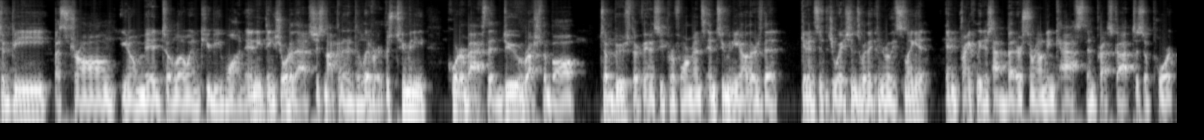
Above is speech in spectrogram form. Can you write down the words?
to be a strong, you know, mid to low end QB1. Anything short of that, it's just not going to deliver. There's too many quarterbacks that do rush the ball to boost their fantasy performance and too many others that get in situations where they can really sling it and frankly just have better surrounding cast than Prescott to support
